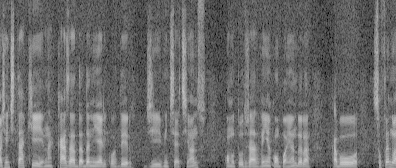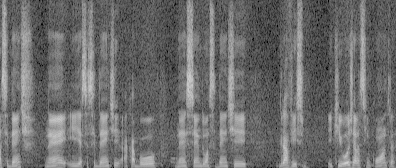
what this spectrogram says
a gente está aqui na casa da Daniele Cordeiro, de 27 anos. Como todos já vem acompanhando, ela acabou sofrendo um acidente, né? E esse acidente acabou né, sendo um acidente gravíssimo. E que hoje ela se encontra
